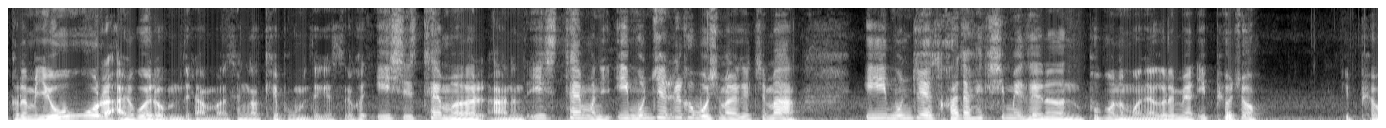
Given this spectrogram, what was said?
그러면 요거를 알고 여러분들이 한번 생각해 보면 되겠어요. 그이 시스템을 아는데 이 시스템은 이 문제를 읽어 보시면 알겠지만 이 문제에서 가장 핵심이 되는 부분은 뭐냐 그러면 이 표죠. 이 표.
